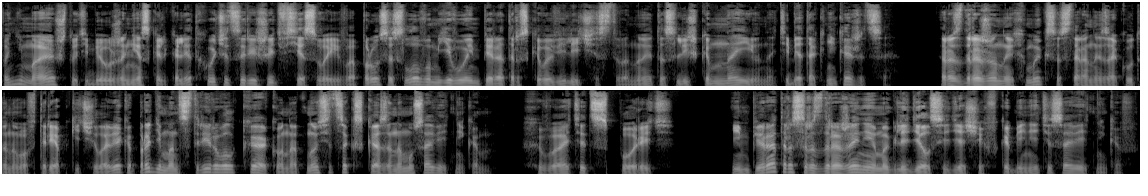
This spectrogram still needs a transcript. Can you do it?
Понимаю, что тебе уже несколько лет хочется решить все свои вопросы словом его императорского величества, но это слишком наивно, тебе так не кажется? Раздраженный хмык со стороны закутанного в тряпки человека продемонстрировал, как он относится к сказанному советникам. «Хватит спорить. Император с раздражением оглядел сидящих в кабинете советников.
